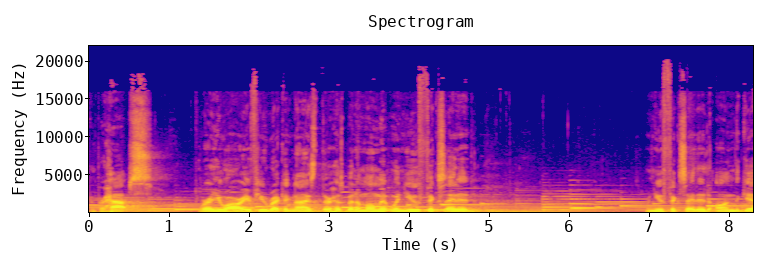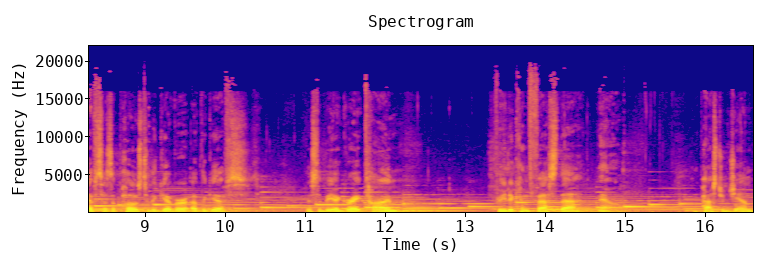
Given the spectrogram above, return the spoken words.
And perhaps where you are, if you recognize that there has been a moment when you fixated when you fixated on the gifts as opposed to the giver of the gifts, this would be a great time for you to confess that now. And Pastor Jim,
